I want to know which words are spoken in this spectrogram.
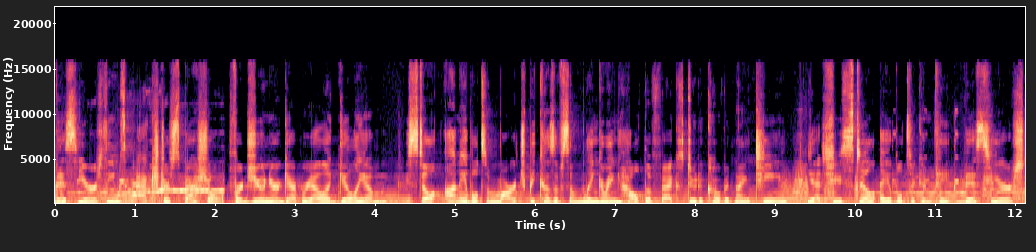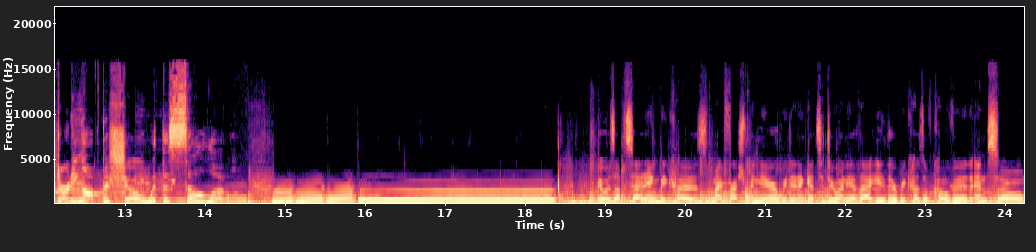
this year seems extra special for junior Gabriella Gilliam. Still unable to march because of some lingering health effects due to COVID-19, yet she's still able to compete this year, starting off the show with the solo. It was upsetting because my freshman year we didn't get to do any of that either because of COVID and so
